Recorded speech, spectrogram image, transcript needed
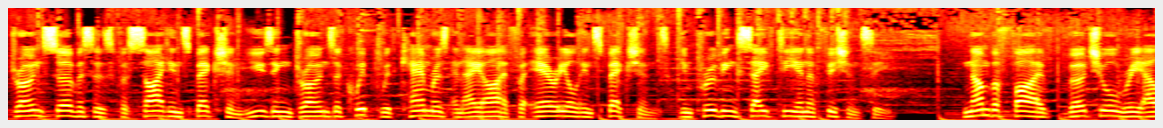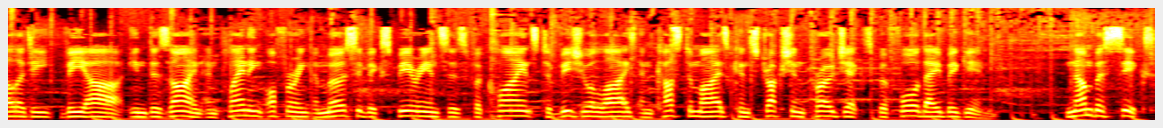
Drone services for site inspection using drones equipped with cameras and AI for aerial inspections, improving safety and efficiency. Number 5, Virtual Reality VR in design and planning offering immersive experiences for clients to visualize and customize construction projects before they begin. Number 6,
